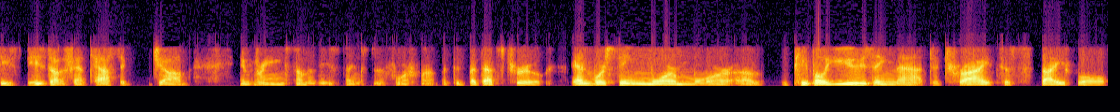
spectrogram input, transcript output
he's he's done a fantastic job in bringing some of these things to the forefront. But the, but that's true. And we're seeing more and more of people using that to try to stifle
